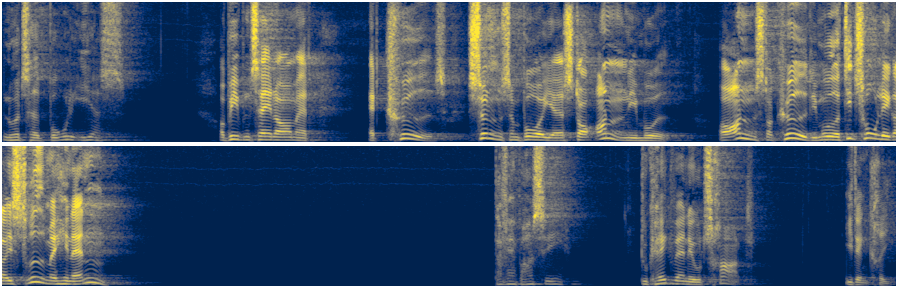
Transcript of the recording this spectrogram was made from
nu har taget bolig i os. Og Bibelen taler om, at, at kødet, synden som bor i jer, står ånden imod, og ånden står kødet imod, og de to ligger i strid med hinanden. Der vil jeg bare sige, du kan ikke være neutral i den krig.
